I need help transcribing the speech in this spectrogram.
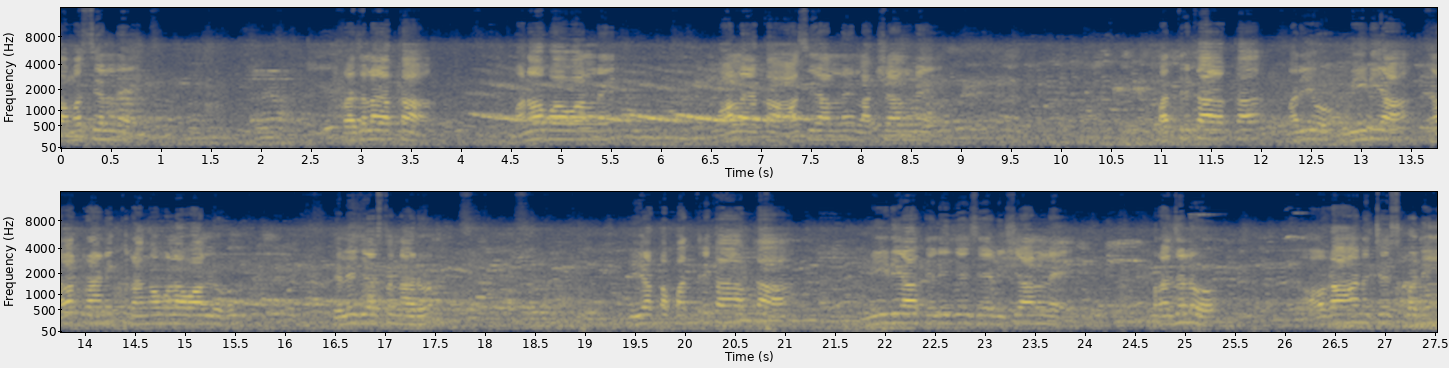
సమస్యల్ని ప్రజల యొక్క మనోభావాల్ని వాళ్ళ యొక్క ఆశయాల్ని లక్ష్యాలని పత్రిక యొక్క మరియు మీడియా ఎలక్ట్రానిక్ రంగంలో వాళ్ళు తెలియజేస్తున్నారు. ఈ యొక్క పత్రిక యొక్క మీడియా తెలియజేసే విషయాలని ప్రజలు అవగాహన చేసుకొని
